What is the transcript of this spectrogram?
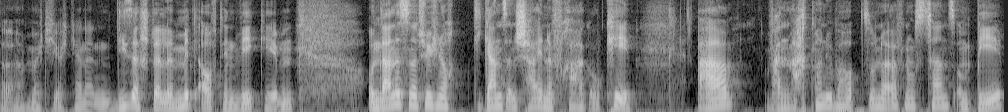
äh, möchte ich euch gerne an dieser Stelle mit auf den Weg geben. Und dann ist natürlich noch die ganz entscheidende Frage, okay, A, wann macht man überhaupt so eine Öffnungstanz? Und B,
